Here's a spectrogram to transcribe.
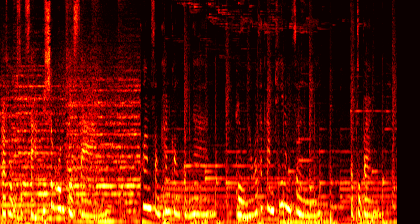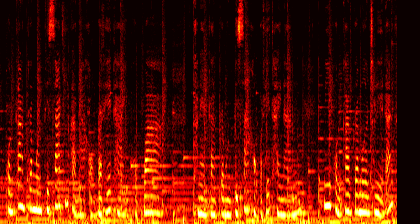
ประถมศึกษาเพชรบูรณ์เขต3 ความสำคัญของผลงาน หรือนวัตกรรมที่นำเสนอ ปัจจุบัน ผลการประเมินพิซซ่าที่ผ่านมาของประเทศไทย พบว่า คะแนนการประเมินพิซซ่าของประเทศไทยนั้น มีผลการประเมินเฉลี่ยด้านค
